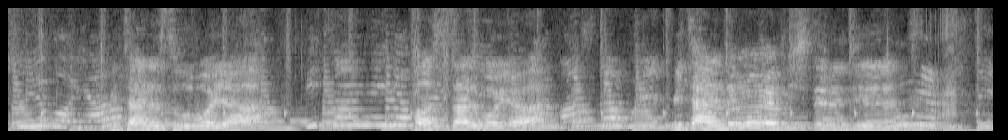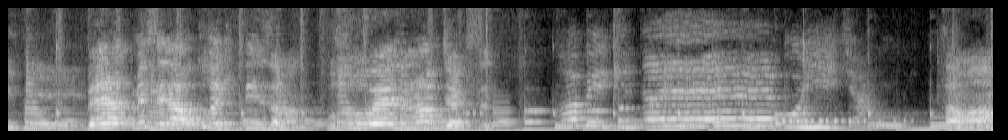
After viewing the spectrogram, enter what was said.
suyu boya. Bir tane sulu boya. Bir tane yapış. Pastel boya. Pastel boya. Bir tane de mum yapıştırıcı. Mum yapıştırıcı. Berat mesela okula gittiğin zaman bu sulu boyayla ne yapacaksın? Tabii ki de. Tamam.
